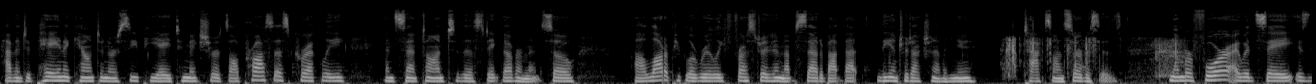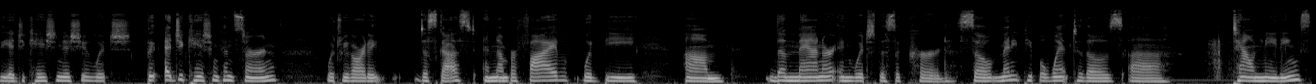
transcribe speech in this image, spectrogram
having to pay an accountant or CPA to make sure it's all processed correctly and sent on to the state government. So a lot of people are really frustrated and upset about that the introduction of a new tax on services. Number 4 I would say is the education issue which the education concern which we've already discussed and number 5 would be um, the manner in which this occurred. So many people went to those uh, town meetings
